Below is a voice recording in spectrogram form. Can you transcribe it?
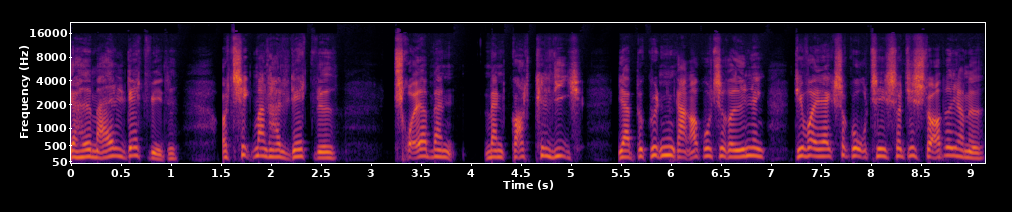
Jeg havde meget let ved det. Og ting, man har let ved, tror jeg, man, man godt kan lide. Jeg begyndte en gang at gå til ridning. Det var jeg ikke så god til, så det stoppede jeg med.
